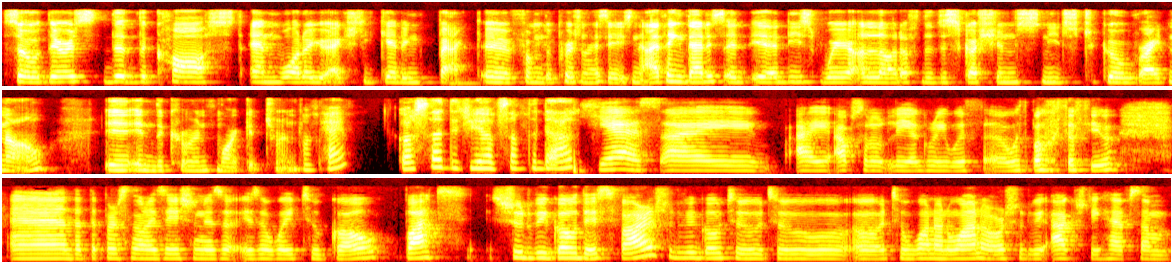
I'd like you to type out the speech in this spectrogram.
So there's the the cost and what are you actually getting back uh, from the personalization. I think that is at, at least where a lot of the discussions needs to go right now in, in the current market trend. Okay. Gosha, did you have something to add? Yes, I I absolutely agree with uh, with both of you, and that the personalization is a is a way to go. But should we go this far? Should we go to to uh, to one on one, or should we actually have some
